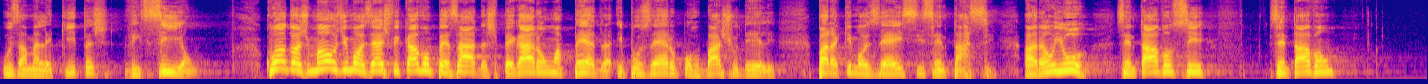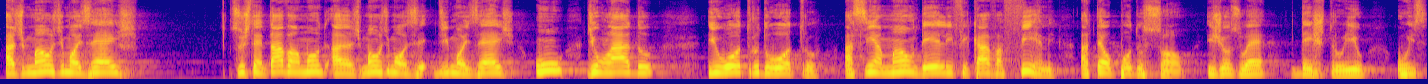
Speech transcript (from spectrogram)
os amalequitas venciam. Quando as mãos de Moisés ficavam pesadas, pegaram uma pedra e puseram por baixo dele, para que Moisés se sentasse. Arão e Ur sentavam-se, sentavam as mãos de Moisés, sustentavam mão, as mãos de Moisés, de Moisés, um de um lado e o outro do outro. Assim a mão dele ficava firme até o pôr do sol. E Josué destruiu os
